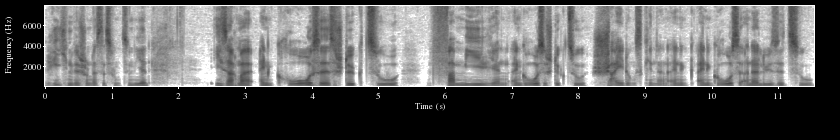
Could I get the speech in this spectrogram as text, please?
riechen wir schon, dass das funktioniert. Ich sag mal, ein großes Stück zu Familien, ein großes Stück zu Scheidungskindern, eine, eine große Analyse zu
